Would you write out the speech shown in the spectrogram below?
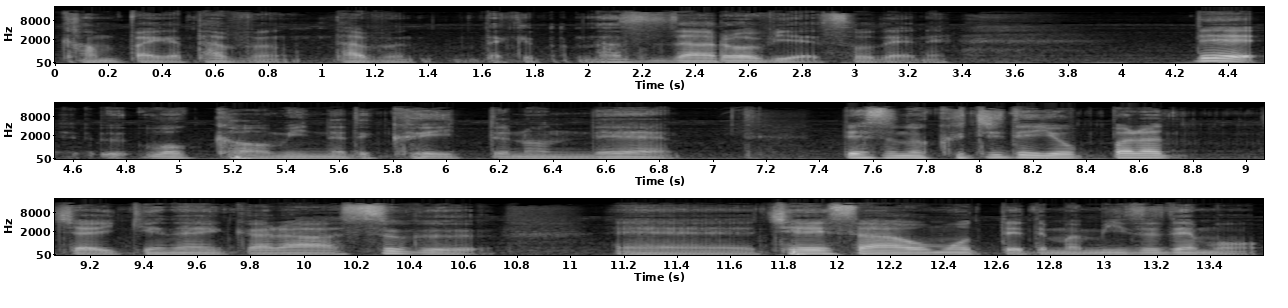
乾杯が多分多分だけどナズダロービエそうだよね。でウォッカをみんなでクイッと飲んででその口で酔っ払っちゃいけないからすぐ、えー、チェイサーを持ってて、まあ、水でも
